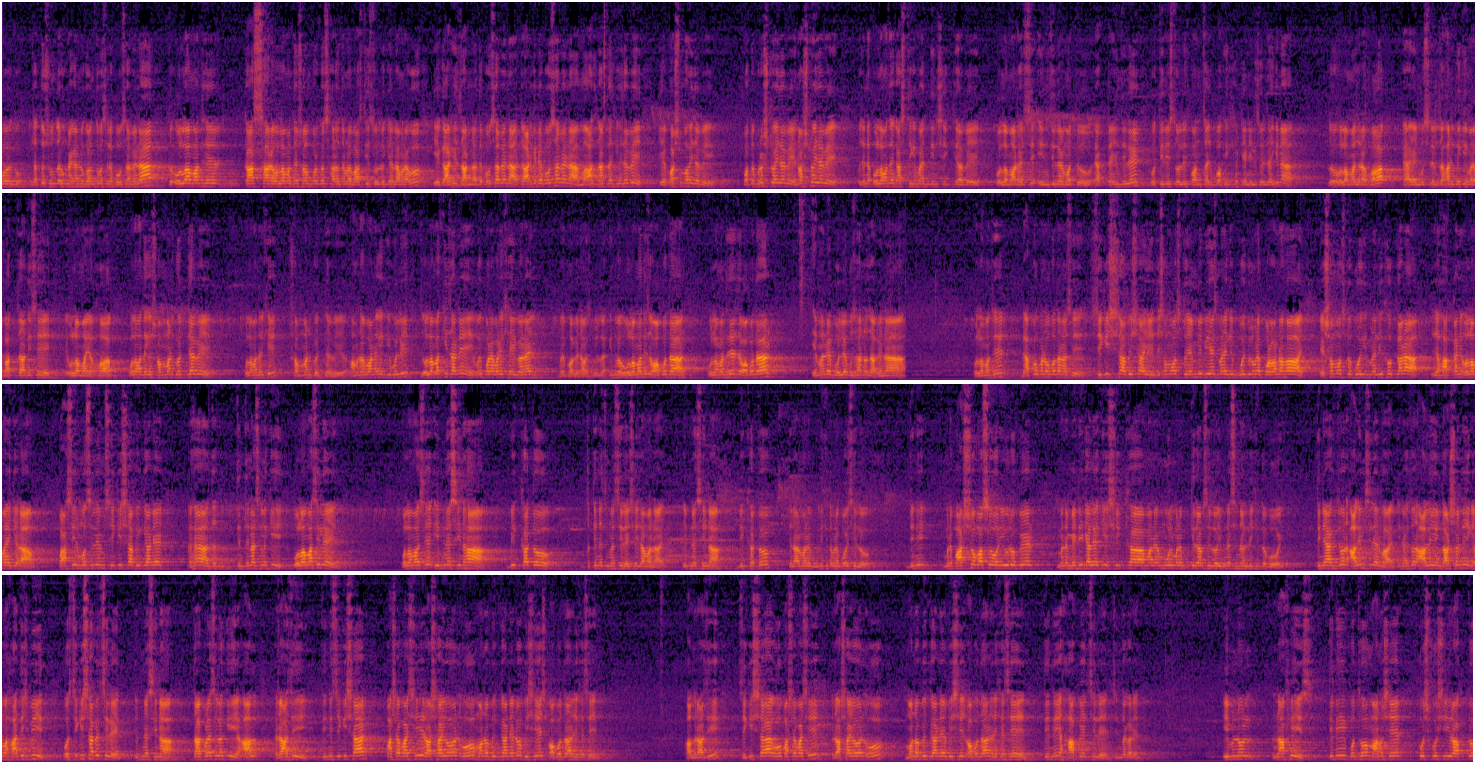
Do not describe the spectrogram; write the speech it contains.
যত সুন্দর হোক না কেন গন্তব্যস্থলে পৌঁছাবে না। তো ওলামাদের কাজ ছাড়া, ওলামাদের সম্পর্ক ছাড়া আমরা বাস দিয়ে চললে কি হবে? আমরাও এ গাড়ি জান্নাতে পৌঁছাবে না, টার্গেটে পৌঁছাবে না। মাছ রাস্তায় কী হয়ে যাবে? এ ভস্ম হয়ে যাবে, পথভ্রষ্ট হয়ে যাবে, নষ্ট হয়ে যাবে। ওই জন্য ওলামাদের কাছ থেকে ভাই দিন শিখতে হবে। ওলামার হয়েছে ইঞ্জিলের মতো। একটা ইঞ্জিলে ও তিরিশ, চল্লিশ, পঞ্চাশ বকি খেয়ে টেনে চলে যায় কিনা? তো ওলামা যারা হক হ্যাঁ এই মুসলিম জাহান থেকে মানে বার্তা দিছে ওলামায় হক। ওলামাদেরকে সম্মান করতে হবে। ওলামাদেরকে সম্মান করতে হবে। আমরা অনেকে কি বলি যে ওলামা কি জানে? ওই পরে বাড়ি খেয়ে বেড়ায় মানে ভবে নওয়াজবিল্লাহ কিন্তু ওলামাদের যে অবদান, ওলামাদের যে এ মানে বলে বোঝানো যাবে না। ওলামাদের ব্যাপক মানে অবদান আছে। চিকিৎসা বিষয়ে যে সমস্ত এমবিবিএস মানে কি বইগুলো মানে পড়ানো হয় এ সমস্ত বই মানে লেখক কারা? যে হক্কানি ওলামায় কেরাম। প্রাচীন মুসলিম চিকিৎসা বিজ্ঞানের হ্যাঁ তিন- ছিলেন কি? ওলামা ছিলেন। ওলামা সে ইবনে সিনহা, বিখ্যাত তিনি ছিলেন সেই জামানায়। ইবনে সিনহা, বিখ্যাত, তেনার মানে লিখিত মানে বই ছিল। যিনি মানে পাঁচশো বছর ইউরোপের মানে মেডিকেলে কি শিক্ষা মানে মূল মানে কিতাব ছিল ইবনে সিনার লিখিত বই। তিনি একজন আলিম ছিলেন ভাই। তিনি একজন আলিম, দার্শনিক এবং হাদিসবিদ ও চিকিৎসাবিদ ছিলেন ইবনে সিনহা। তারপরে ছিল কি? আল রাজি তিনি চিকিৎসার পাশাপাশি রসায়ন ও মনোবিজ্ঞানেরও বিশেষ অবদান রেখেছেন। আল রাজি চিকিৎসা ও পাশাপাশি রসায়ন ও মনোবিজ্ঞানের বিশেষ অবদান রেখেছেন। তিনি হাফেজ ছিলেন, চিন্তা করেন। ইবনুল নাফিস তিনি প্রথম মানুষের ফুসফুসি রক্ত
